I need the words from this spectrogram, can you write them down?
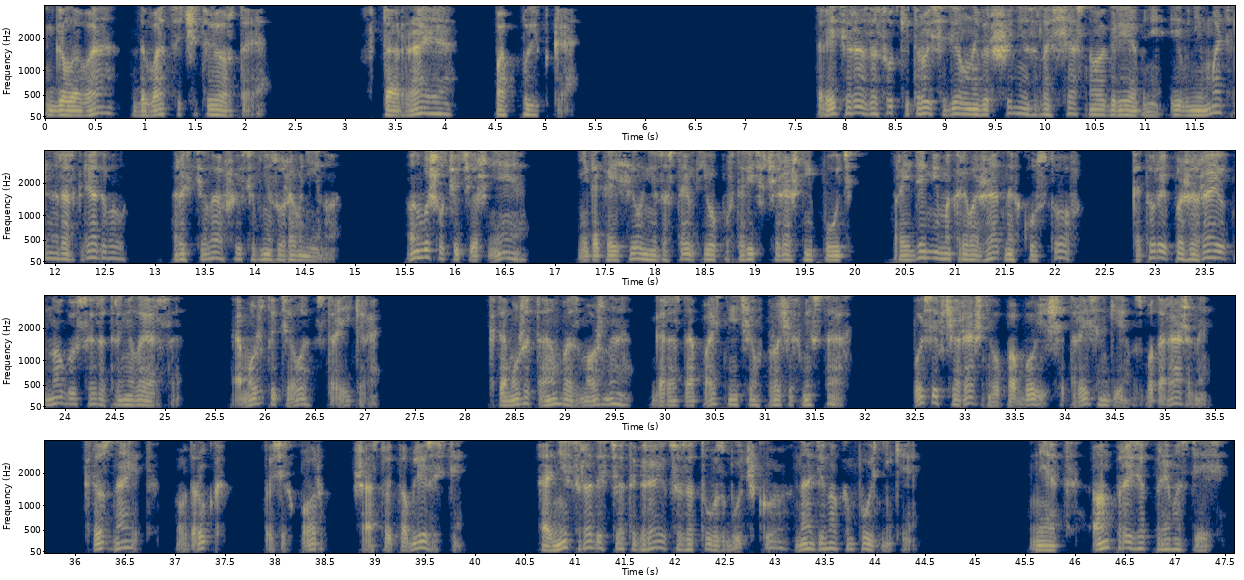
Глава двадцать четвертая. Вторая попытка. Третий раз за сутки Трой сидел на вершине злосчастного гребня и внимательно разглядывал расстилавшуюся внизу равнину. Он вышел чуть южнее, никакая сила не заставит его повторить вчерашний путь, пройдя мимо кровожадных кустов, которые пожирают ногу сэра Тронилерса, а может и тело Стрейкера. К тому же там, возможно, гораздо опаснее, чем в прочих местах. После вчерашнего побоища трейсинги взбудоражены. Кто знает, вдруг до сих пор шастают поблизости. Они с радостью отыграются за ту взбучку на одиноком путнике. Нет, он пройдет прямо здесь.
